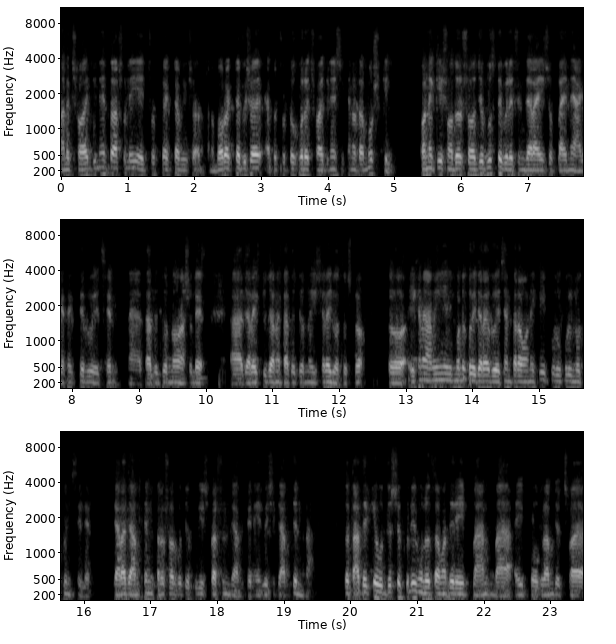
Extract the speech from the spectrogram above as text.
মানে ছয় দিনে তো আসলে এই ছোট্ট একটা বিষয় মানে বড় একটা বিষয় এত ছোট করে ৬ দিনে শেখানোটা মুশকিল। অনেকেই সদর সহজে বুঝতে পেরেছেন যারা এইসব লাইনে আগে থাকতে রয়েছেন। তাদের জন্য আসলে যারা একটু জানে তাদের জন্য ইশারাই যথেষ্ট। তো এখানে আমি মনে করি যারা রয়েছেন তারা অনেকেই পুরোপুরি নতুন ছিলেন। যারা জানতেন তারা সর্বোচ্চ ৩০% জানতেন, এর বেশি জানতেন না। তো তাদেরকে উদ্দেশ্য করে মূলত আমাদের এই প্ল্যান বা এই প্রোগ্রাম যে ৬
